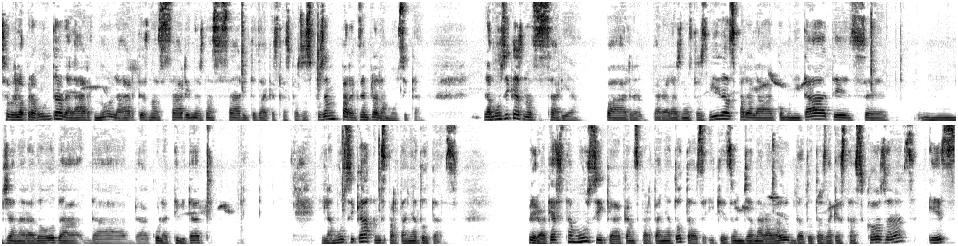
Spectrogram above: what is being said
sobre la pregunta de l'art, no? L'art és necessari, no és necessari, totes aquestes coses. Posem, per exemple, la música. La música és necessària per, per a les nostres vides, per a la comunitat, és eh, un generador de, de, de col·lectivitat. I la música ens pertany a totes. Però aquesta música que ens pertany a totes i que és un generador de totes aquestes coses és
